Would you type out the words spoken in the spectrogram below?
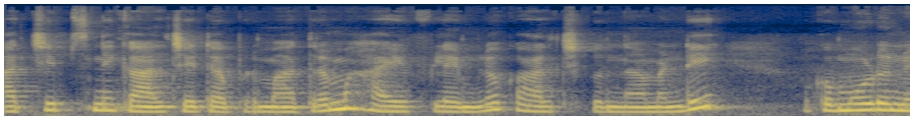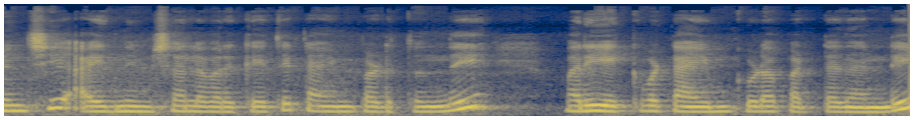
ఆ చిప్స్ని కాల్చేటప్పుడు మాత్రం హై ఫ్లేమ్లో కాల్చుకుందామండి. ఒక మూడు నుంచి ఐదు నిమిషాల వరకు అయితే టైం పడుతుంది. మరి ఎక్కువ టైం కూడా పట్టదండి.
